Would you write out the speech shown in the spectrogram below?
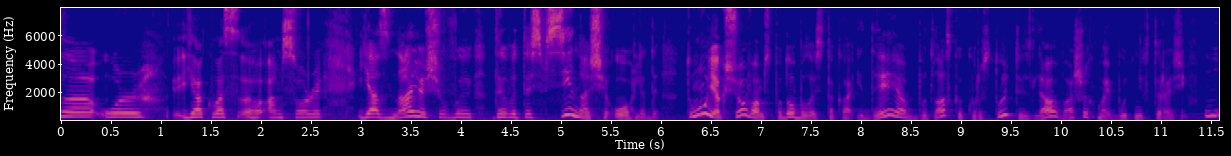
Е, or як вас, е, I'm sorry, я знаю, що ви дивитесь всі наші огляди. Тому, якщо вам сподобалась така ідея, будь ласка, користуйтесь для ваших майбутніх тиражів. У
